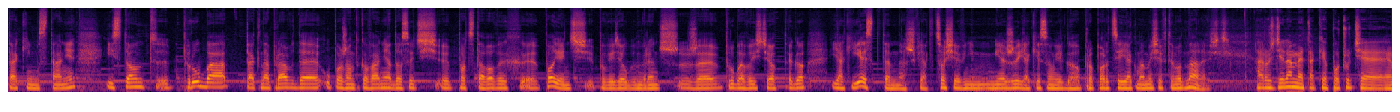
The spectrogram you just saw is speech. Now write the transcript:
takim stanie i stąd próba tak naprawdę uporządkowania dosyć y, podstawowych y, pojęć. Powiedziałbym wręcz, że próba wyjścia od tego, jaki jest ten nasz świat, co się w nim mierzy, jakie są jego proporcje, jak mamy się w tym odnaleźć. A rozdzielamy takie poczucie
